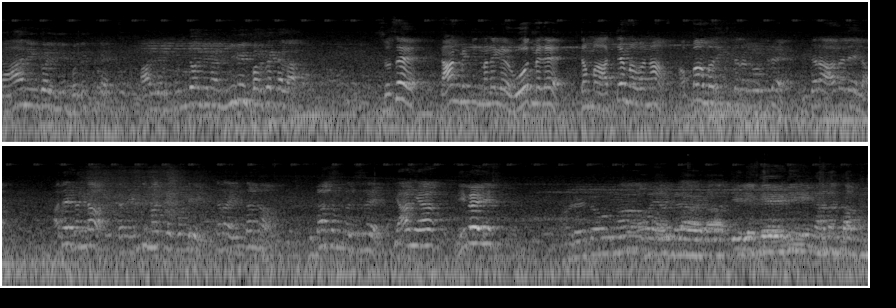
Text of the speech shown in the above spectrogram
ನಾನು ಹಿಂಗೋ ಇಲ್ಲಿ ಬದುಕಿದೆ ಆದರೆ ಮುಂದೊಂದು ದಿನ ನೀನೇನು ಬರಬೇಕಲ್ಲ. ಸೊಸೆ ತಾನ್ ಬಿಟ್ಟಿದ್ದ ಮನೆಗೆ ಹೋದ್ಮೇಲೆ ತಮ್ಮ ಅತ್ತೆ ಮಾವನ ಅಪ್ಪ ಅಮ್ಮ ರೀತಿ ಥರ ನೋಡಿದ್ರೆ ಈ ಥರ ಆಗಲೇ ಇಲ್ಲ. ಅದೇ ಗಂಡ, ತನ್ನ ಹೆಂಡತಿ ಮಾತ್ರೆ ಕೇಳ್ಕೊಂಡು ಈ ಎದ್ದನ್ನ ವೃದ್ಧಾಶ್ರಮ ಕಳಿಸಿದ್ರೆ ಯಾನ್ ಯಾ? ನೀವೇ ಹೇಳಿ ತಿರುಗೇಡಿ ನನ್ನ ತಮ್ಮ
